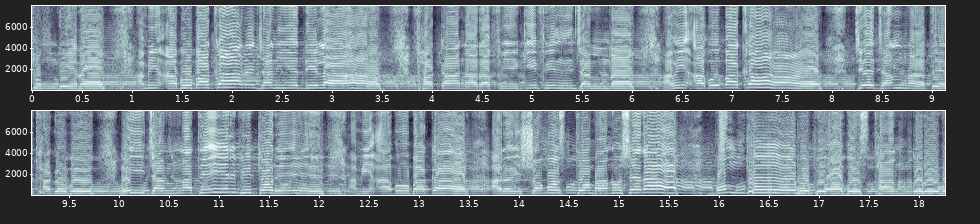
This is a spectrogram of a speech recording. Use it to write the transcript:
সঙ্গীরা, আমি আবু বাকার জানিয়ে দিলাম ফাঁকা না রাফি কি ফিল জান্না আমি আবু বাকার, যে জান্নাতে থাকব, ওই জান্নাতের ভিতরে আমি আবু বাকার আর ওই সমস্ত মানুষেরা বন্ধু রূপে অবস্থান করব।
